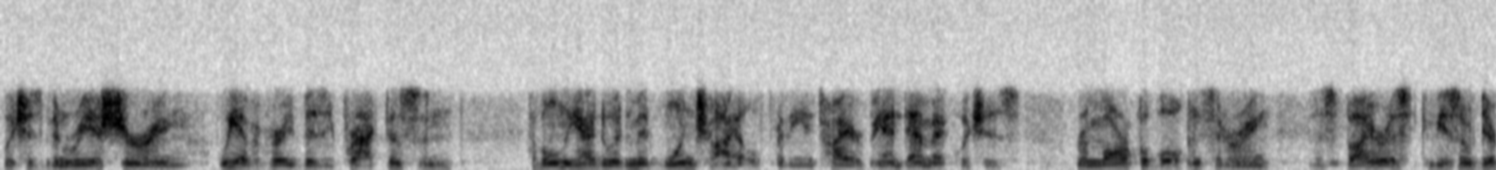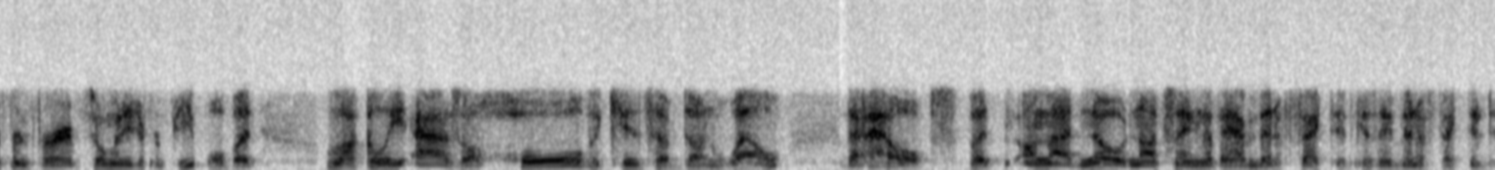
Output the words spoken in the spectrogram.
which has been reassuring. We have a very busy practice and have only had to admit one child for the entire pandemic, which is remarkable considering this virus can be so different for so many different people. But luckily, as a whole, the kids have done well that helps. But on that note, not saying that they haven't been affected because they've been affected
